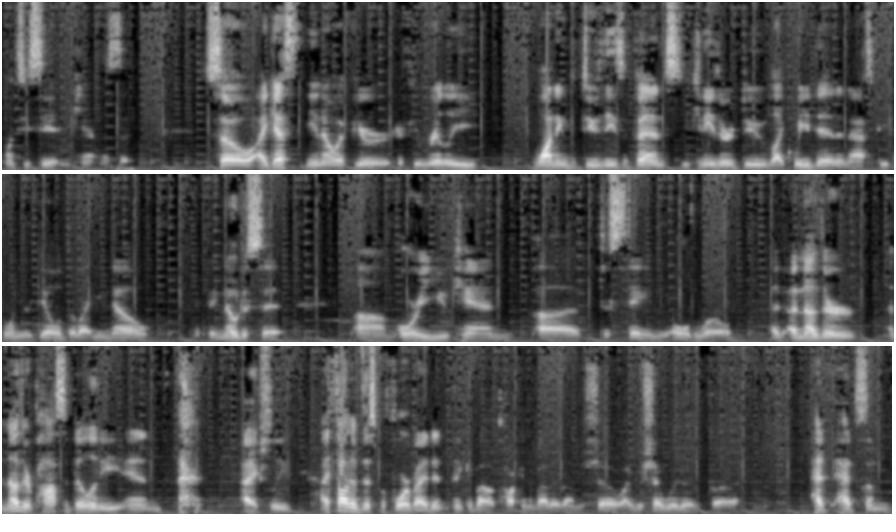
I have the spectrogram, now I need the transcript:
once you see it, you can't miss it. So I guess you know if you're if you're really wanting to do these events, you can either do like we did and ask people in your guild to let you know if they notice it, um, or you can uh, just stay in the old world. A- another another possibility, and I actually I thought of this before, but I didn't think about talking about it on the show. I wish I would have uh, had had some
